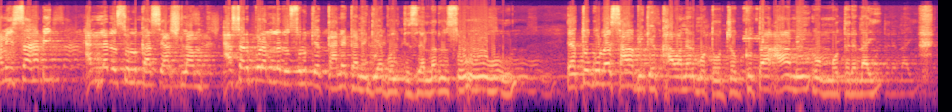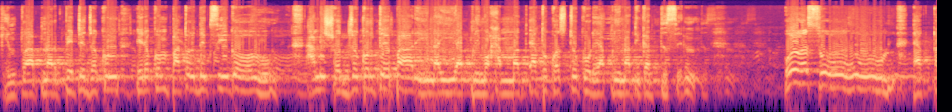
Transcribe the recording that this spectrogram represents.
আমি সাহাবি, আল্লাহ রসুল কাছে আসলাম। আসার পর আল্লাহ রসুলকে কানে কানে গিয়ে বলতেছে, আল্লাহ রসুল, এতগুলা সাহাবিকে খাওয়ানোর মতো যোগ্যতা আমি উম্মতের নাই। কিন্তু আপনার পেটে যখন এরকম পাথর দেখছি গো, আমি সহ্য করতে পারি নাই। আপনি মোহাম্মদ, এত কষ্ট করে আপনি মাটি কাটতেছেন। ও রাসূল, একটা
